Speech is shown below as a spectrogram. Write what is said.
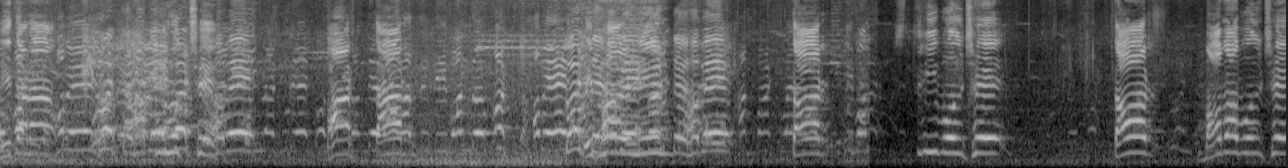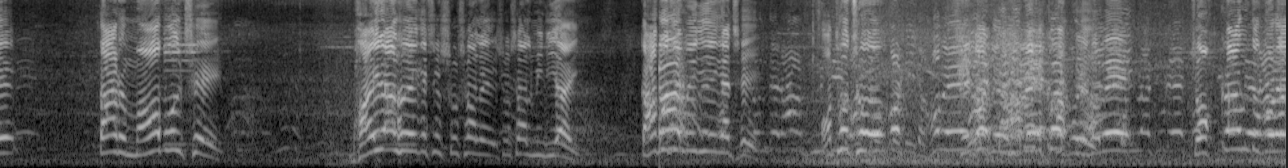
নেতারা হচ্ছে, আর তার তার স্ত্রী বলছে, তার বাবা বলছে, তার মা বলছে ভাইরাল হয়ে গেছে সোশ্যালে সোশ্যাল মিডিয়ায়। কাগজে বেরিয়ে গেছে। অথচ চক্রান্ত করে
